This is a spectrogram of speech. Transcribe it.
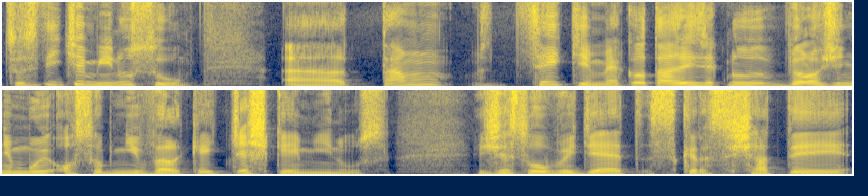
Co se týče minusů, uh, tam cítím, jako tady řeknu vyloženě můj osobní velký těžký mínus, že jsou vidět skrz šaty,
